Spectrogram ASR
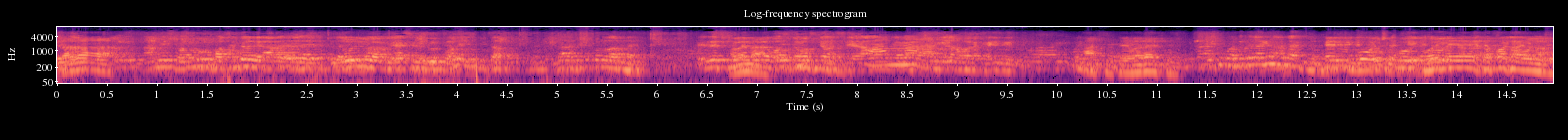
দাদা আমি সর্বপুর হসপিটালে আর জরুরি ভাবে অ্যাক্সিডেন্ট করতে এদের শুনে হবে বসতে বসতে আসছে আমার গেলাম আমার খাই দিন আসি এবারে একটা কথা বলবে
